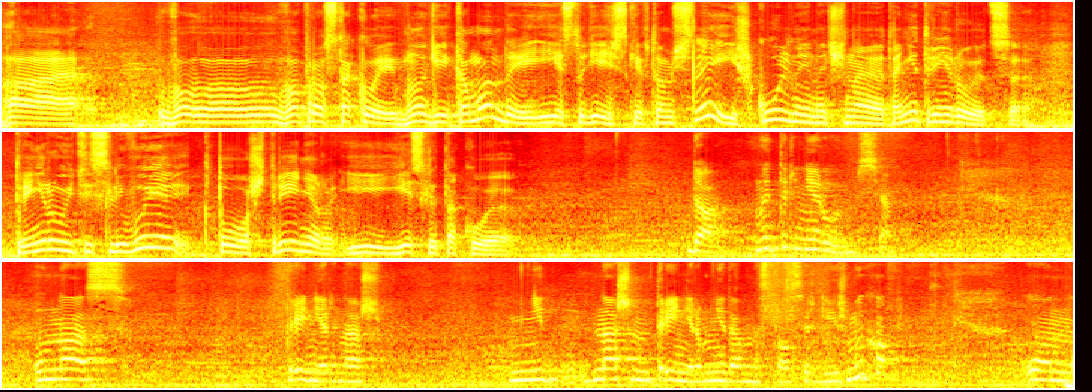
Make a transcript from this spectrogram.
А, в- вопрос такой. Многие команды, и студенческие в том числе, и школьные начинают, они тренируются. Тренируетесь ли вы? Кто ваш тренер? И есть ли такое? Да, мы тренируемся. У нас тренер наш, не- нашим тренером недавно стал Сергей Жмыхов. Он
